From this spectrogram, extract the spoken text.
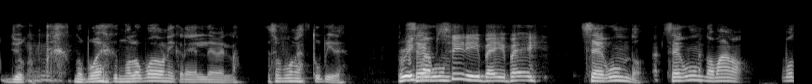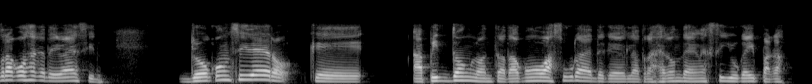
yo no puedo, no lo puedo ni creer de verdad. Eso fue una estupidez. Recap Segun- City, baby. Segundo, segundo, mano. Otra cosa que te iba a decir. Yo considero que a Pete Dunne lo han tratado como basura desde que la trajeron de NXT UK para acá.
